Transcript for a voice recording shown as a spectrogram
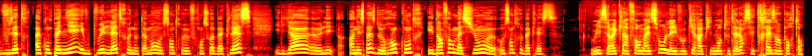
vous êtes accompagné et vous pouvez l'être notamment au centre François Baclès. Il y a un espace de rencontre et d'information au centre Baclès. Oui, c'est vrai que l'information, on l'a évoqué rapidement tout à l'heure, c'est très important.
